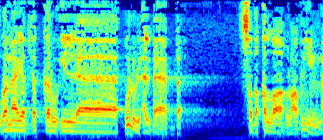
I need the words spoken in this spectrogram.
وما يذكر إلا أولو الألباب. صدق الله العظيم.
